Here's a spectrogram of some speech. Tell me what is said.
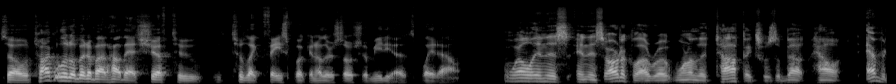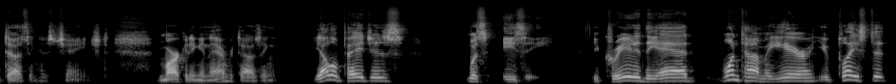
So talk a little bit about how that shift to to like Facebook and other social media has played out. Well, in this in this article I wrote, one of the topics was about how advertising has changed, marketing and advertising. Yellow Pages was easy. You created the ad, one time a year, you placed it,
